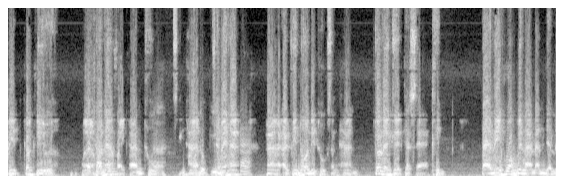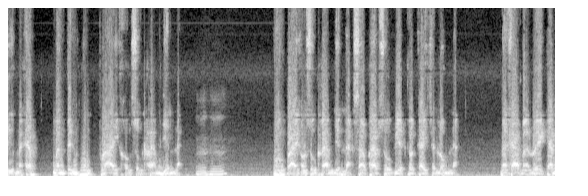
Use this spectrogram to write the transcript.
กฤตก็คือ เอ่อประชาชนหัวหน้าฝ่ายค้านถูกอ่าสังหารถูกยิงใช่ไหมฮะค่ะอ่าอาควิโนนี่ถูกสังหาร ก็เลยเกิดกระแสขึ้น แต่ในห้วงเวลานั้นอย่าลืมนะครับ มันเป็นห้วงปลายของสงครามเย็นแหละอืมฮึห้วงปลายของสงครามเย็นละสหภาพโซเวียตก็ใกล้จะล่มแล้วนะครับอ่าเรแกน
